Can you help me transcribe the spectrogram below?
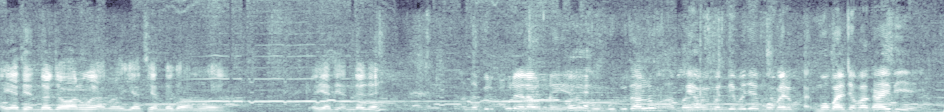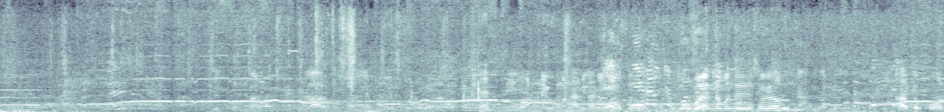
અહીંયાથી અંદર જવાનું હોય આપણે અહીંયાથી અંદર જવાનું હોય. અહીંયાથી અંદર જાય. અંદર બિલકુલ એલાઉડ નહીં. એટલે હું બૂટ ઉતાર લઉં અને અમે મંદિરમાં જઈએ. મોબાઈલ મોબાઈલ જમા કરાવી દઈએ. હે? તું ફોન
